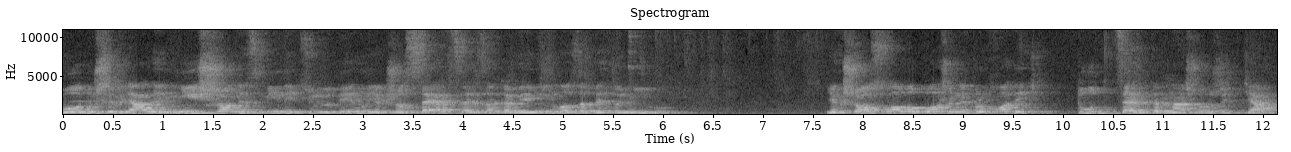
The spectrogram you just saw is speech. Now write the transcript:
воодушевляли, ніщо не змінить цю людину, якщо серце закам'яніло, забетоніло. Якщо Слово Боже не проходить тут центр нашого життя,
